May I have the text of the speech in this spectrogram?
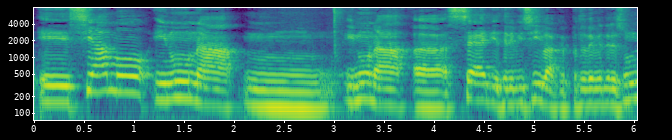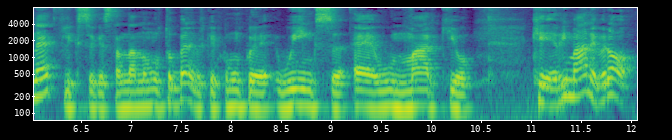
E siamo in una, mm, in una uh, serie televisiva che potete vedere su Netflix che sta andando molto bene perché comunque Wings è un marchio che rimane però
